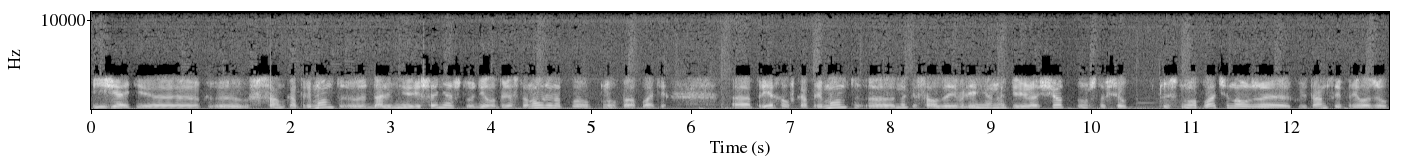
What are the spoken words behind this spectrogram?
Езжайте э, э, в сам капремонт, э, дали мне решение, что дело приостановлено по, ну, по оплате. Приехал в капремонт, написал заявление на перерасчет, потому что все, то есть, ну, оплачено уже, квитанции приложил.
